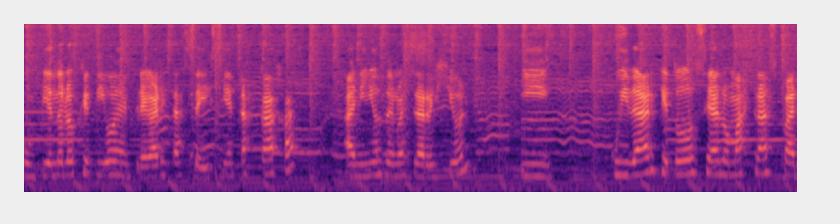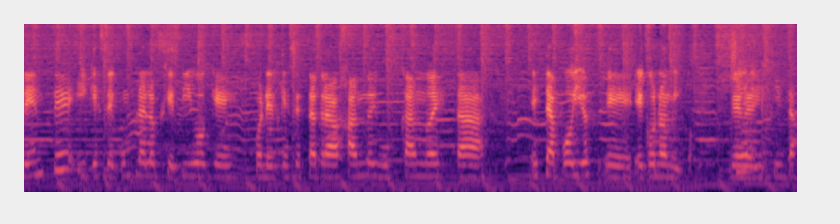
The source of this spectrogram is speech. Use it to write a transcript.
cumpliendo el objetivo de entregar estas 600 cajas a niños de nuestra región y cuidar que todo sea lo más transparente y que se cumpla el objetivo que por el que se está trabajando y buscando esta, este apoyo eh, económico desde distintas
